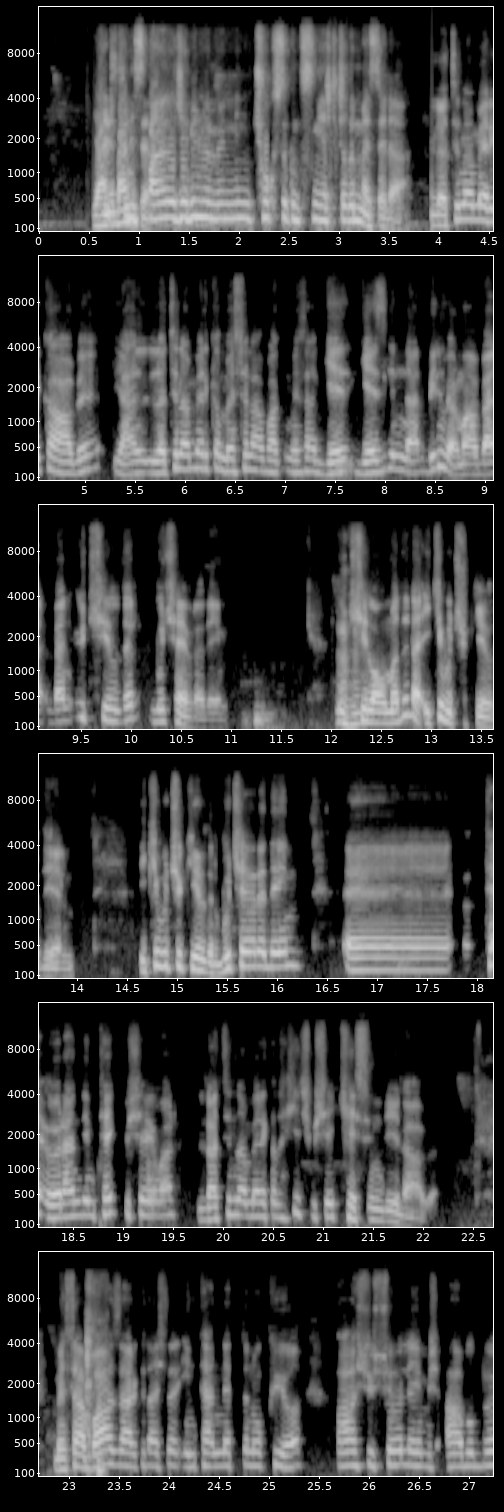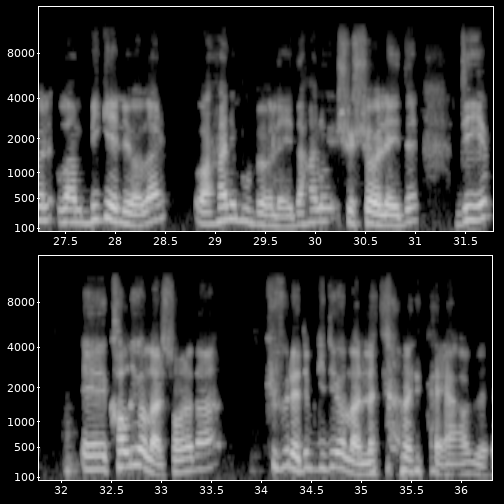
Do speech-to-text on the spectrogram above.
Yani ben Kesinlikle. İspanyolca bilmememin çok sıkıntısını yaşadım mesela. Latin Amerika abi yani Latin Amerika mesela bak mesela ge- gezginler bilmiyorum abi ben ben 3 yıldır bu çevredeyim. Hı hı. 3 yıl olmadı da iki buçuk yıl diyelim. İki buçuk yıldır bu çevredeyim. Ee, te, öğrendiğim tek bir şey var. Latin Amerika'da hiçbir şey kesin değil abi. Mesela bazı arkadaşlar internetten okuyor. Aa şu şöyleymiş, aa bu böyle. Ulan bir geliyorlar. Ulan hani bu böyleydi, hani şu şöyleydi deyip e, kalıyorlar. Sonra da küfür edip gidiyorlar Latin Amerika'ya abi.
